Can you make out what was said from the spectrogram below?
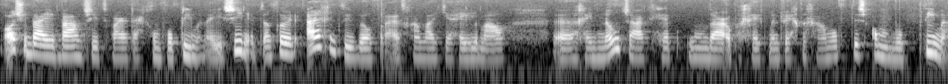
Maar als je bij een baan zit waar het eigenlijk gewoon prima naar je zin hebt, dan kun je er eigenlijk natuurlijk wel voor uitgaan dat je helemaal uh, geen noodzaak hebt om daar op een gegeven moment weg te gaan. Want het is allemaal prima.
